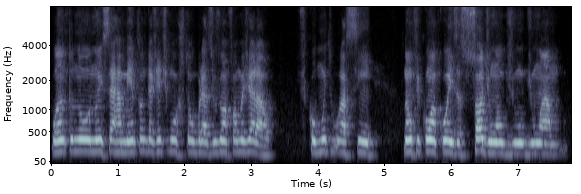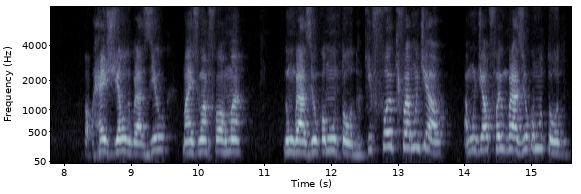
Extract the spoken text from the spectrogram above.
quanto no, no, encerramento, onde a gente mostrou o Brasil de uma forma geral. Ficou muito assim, não ficou uma coisa só de de, um, de uma região do Brasil, mas de uma forma de um Brasil como um todo, que foi o que foi a Mundial. A Mundial foi um Brasil como um todo.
